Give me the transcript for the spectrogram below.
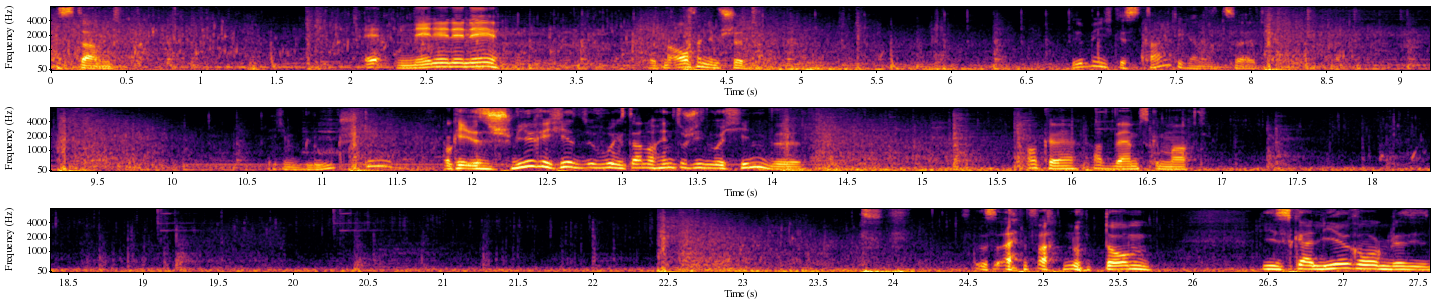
gestunt. Äh, nee, nee, nee, nee. Hört mal auf mit dem Shit. Wieso bin ich gestunt die ganze Zeit? Wenn ich im Blut stehe? Okay, es ist schwierig hier übrigens da noch hinzuschießen, wo ich hin will. Okay, hat Vamps gemacht. das ist einfach nur dumm. Die Skalierung. Ich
